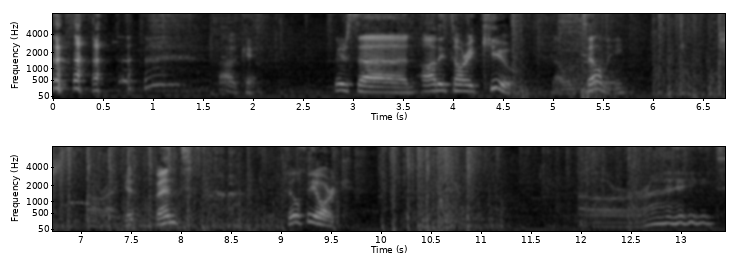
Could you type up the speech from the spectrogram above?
okay. There's an auditory cue that will tell me. Alright, get bent. Filthy orc. Alright.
